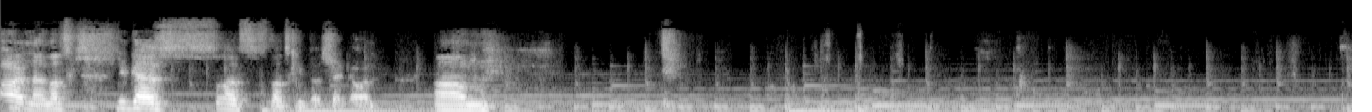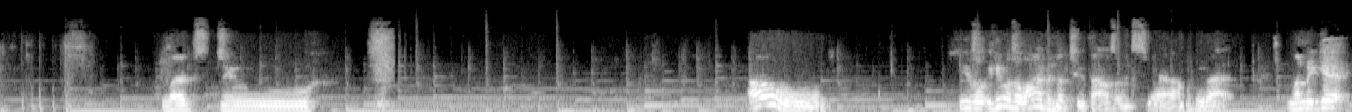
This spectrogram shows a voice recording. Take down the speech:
All right, man. Let's you guys. Let's let's keep this shit going. Um. Let's do. Oh, he's he was alive in the 2000s. Yeah, I'm gonna do that. Let me get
